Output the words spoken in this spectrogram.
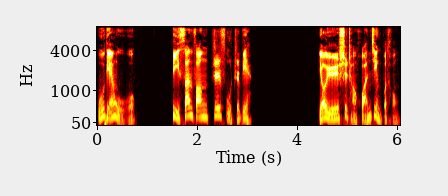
五点五，第三方支付之便。由于市场环境不同，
